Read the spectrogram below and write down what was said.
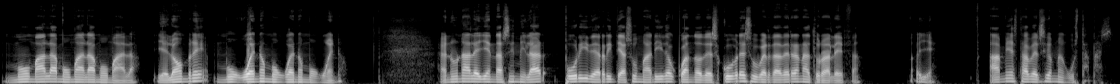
muy mala, muy mala, muy mala. Y el hombre, muy bueno, muy bueno, muy bueno. En una leyenda similar, Puri derrite a su marido cuando descubre su verdadera naturaleza. Oye, a mí esta versión me gusta más.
